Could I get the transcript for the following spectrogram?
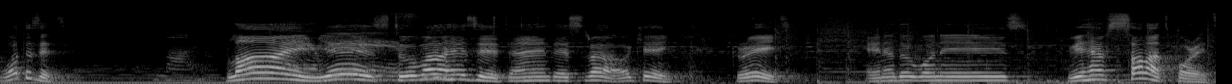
What is it? Lime. Lime, yes, Tuba has it and Esra. Okay, great. Another one is we have salad for it.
